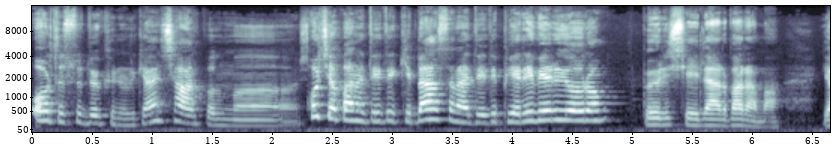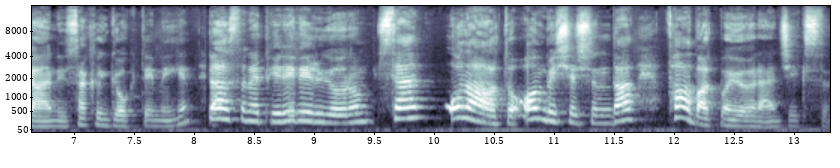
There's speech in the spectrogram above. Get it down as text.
Orada su dökünürken çarpılmış. Hoca bana dedi ki ben sana dedi peri veriyorum. Böyle şeyler var ama. Yani sakın yok demeyin. Ben sana peri veriyorum. Sen 16-15 yaşında fal bakmayı öğreneceksin.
